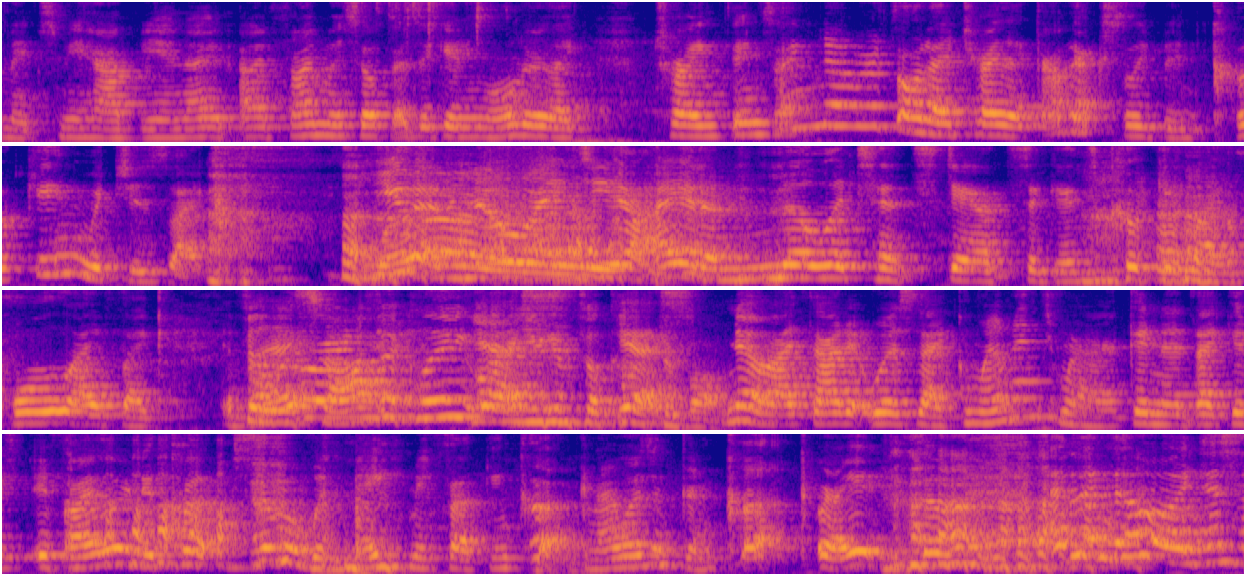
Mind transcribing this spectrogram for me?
makes me happy, and I, I find myself as I'm getting older like trying things I never thought I'd try. Like I've actually been cooking, which is like. You have no idea. I had a militant stance against cooking my whole life. Like if I learned- Philosophically, or you didn't feel yes. No, I thought it was like women's work, and it, like if, if I learned to cook, someone would make me fucking cook, and I wasn't gonna cook, right? So, and then no, I just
